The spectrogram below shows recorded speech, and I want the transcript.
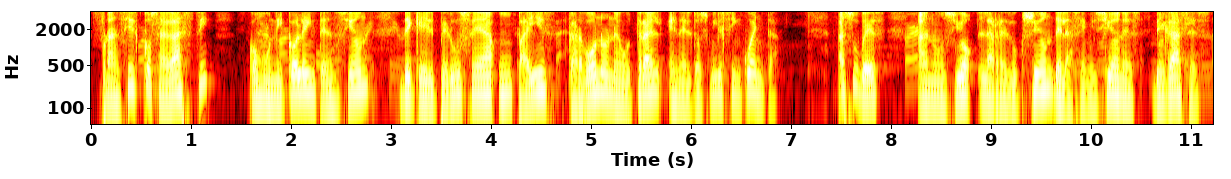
Francisco Sagasti comunicó la intención de que el Perú sea un país carbono neutral en el 2050. A su vez, anunció la reducción de las emisiones de gases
